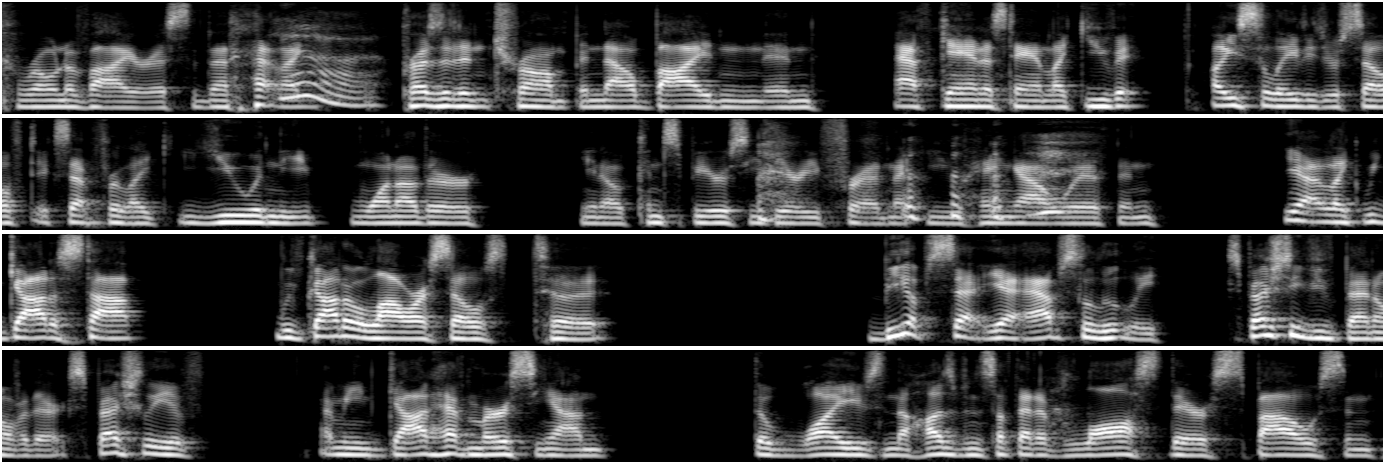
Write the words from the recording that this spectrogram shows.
coronavirus and then like yeah. President Trump and now Biden and Afghanistan? Like you've isolated yourself except for like you and the one other, you know, conspiracy theory friend that you hang out with. And yeah, like we got to stop. We've got to allow ourselves to be upset. Yeah, absolutely. Especially if you've been over there, especially if, I mean, God have mercy on the wives and the husbands and stuff that have lost their spouse and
